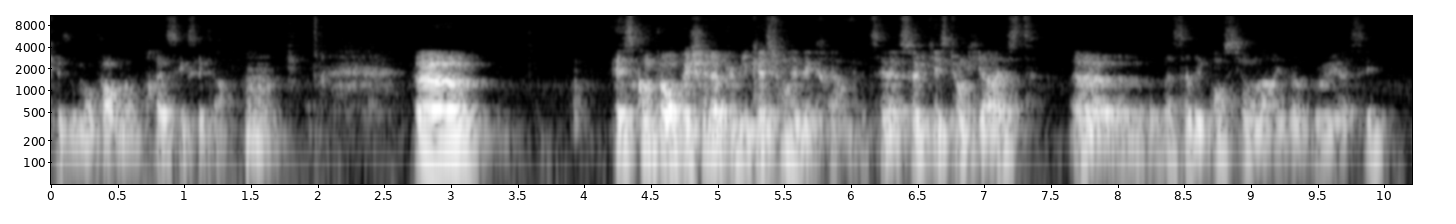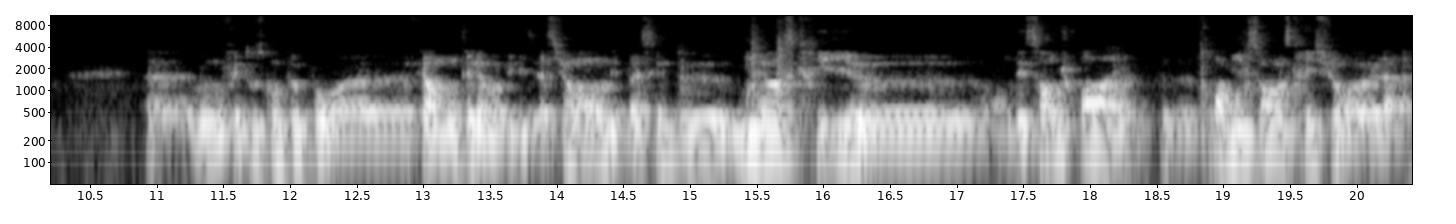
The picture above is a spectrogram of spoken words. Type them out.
quasiment par main de presse, etc. Hmm. Est-ce qu'on peut empêcher la publication des décrets en fait? C'est la seule question qui reste. Euh, bah, ça dépend si on arrive à bouger assez. Euh, nous, on fait tout ce qu'on peut pour euh, faire monter la mobilisation. On est passé de 1000 inscrits en décembre, je crois, à euh, 3100 inscrits sur la-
